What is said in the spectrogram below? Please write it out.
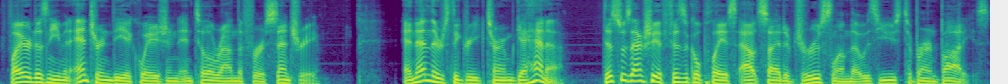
Fire doesn't even enter into the equation until around the first century. And then there's the Greek term Gehenna. This was actually a physical place outside of Jerusalem that was used to burn bodies.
